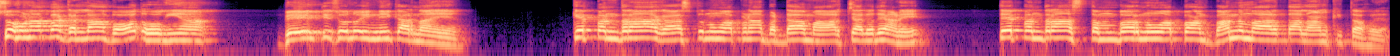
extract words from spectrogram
ਸੋ ਹੁਣ ਆਪਾਂ ਗੱਲਾਂ ਬਹੁਤ ਹੋ ਗਈਆਂ। ਬੇਨਤੀ ਤੁਹਾਨੂੰ ਇੰਨੀ ਕਰਨ ਆਏ ਆ ਕਿ 15 ਅਗਸਤ ਨੂੰ ਆਪਣਾ ਵੱਡਾ ਮਾਰਚ ਆ ਲੁਧਿਆਣੇ ਤੇ 15 ਸਤੰਬਰ ਨੂੰ ਆਪਾਂ ਬੰਨ ਮਾਰਨ ਦਾ ਐਲਾਨ ਕੀਤਾ ਹੋਇਆ।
